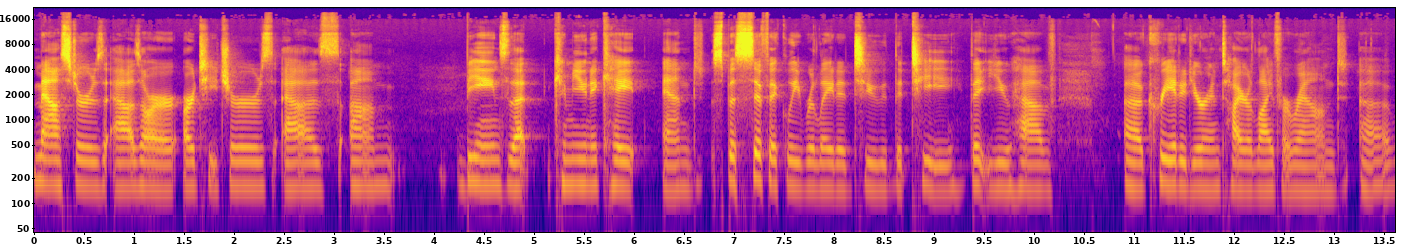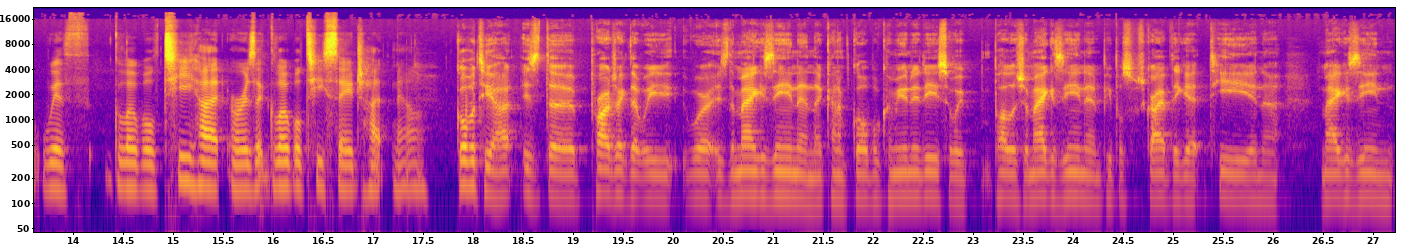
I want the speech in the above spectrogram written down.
masters, as our, our teachers, as um, beings that communicate and specifically related to the tea that you have uh, created your entire life around uh, with Global Tea Hut, or is it Global Tea Sage Hut now? Global Tea Hut is the project that we were is the magazine and the kind of global community. So we publish a magazine and people subscribe. They get tea in a magazine,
